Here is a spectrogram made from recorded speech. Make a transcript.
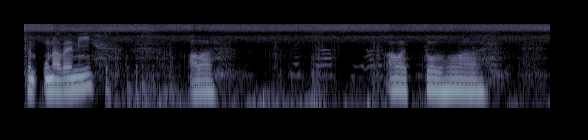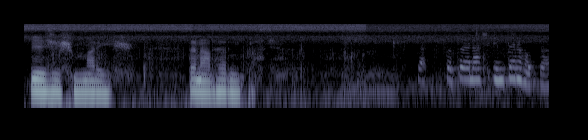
Jsem unavený, ale ale tohle Ježíš Maríš. To je nádherný prostě. Toto je náš interhotel.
